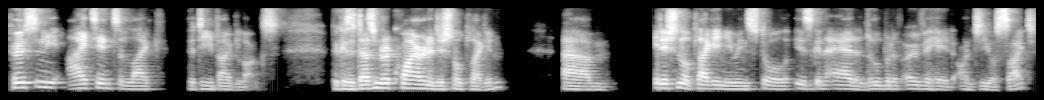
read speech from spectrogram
personally, I tend to like the debug logs because it doesn't require an additional plugin. Um, additional plugin you install is going to add a little bit of overhead onto your site.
